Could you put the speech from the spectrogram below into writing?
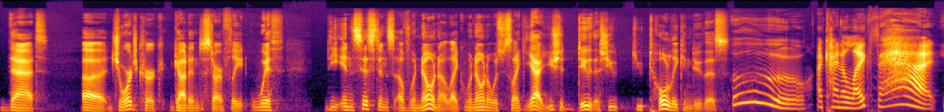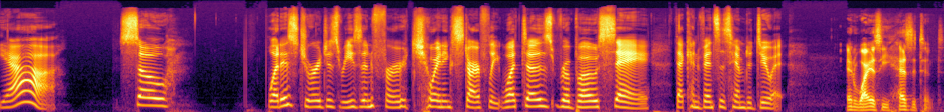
that uh, George Kirk got into Starfleet with the insistence of Winona? Like Winona was just like, "Yeah, you should do this. You you totally can do this." Ooh, I kind of like that. Yeah. So, what is George's reason for joining Starfleet? What does Robau say that convinces him to do it? And why is he hesitant?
